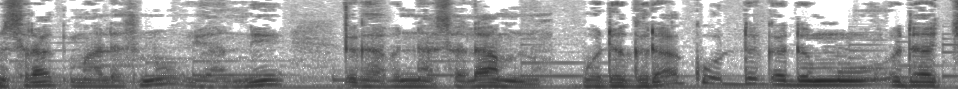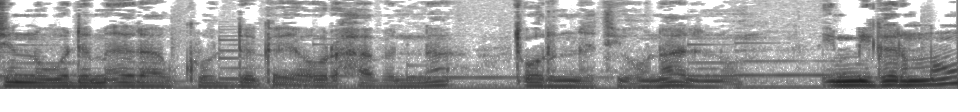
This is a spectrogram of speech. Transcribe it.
ምስራቅ ማለት ነው። ያኔ ጥጋብና ሰላም ነው። ወደ ግራ ከወደቀ ደግሞ እዳችን ነው። ወደ ምዕራብ ከወደቀ ያው ረሃብና ጦርነት ይሆናል ነው። የሚገርመው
